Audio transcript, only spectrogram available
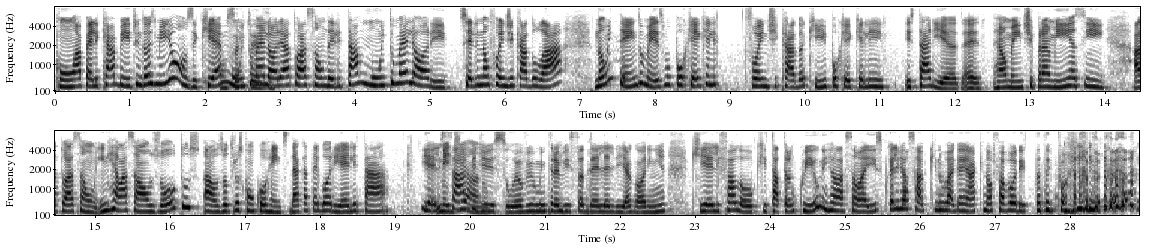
com A Pele que Habito em 2011, que é Com muito certeza. melhor e a atuação dele tá muito melhor. E se ele não foi indicado lá, não entendo mesmo por que, que ele foi indicado aqui, por que, ele estaria. É, realmente, pra mim, assim, a atuação em relação aos outros, aos outros concorrentes da categoria, ele tá. E ele mediano. sabe disso. Eu vi uma entrevista dele ali agorinha que ele falou que tá tranquilo em relação a isso, porque ele já sabe que não vai ganhar, que não é o favorito da temporada.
